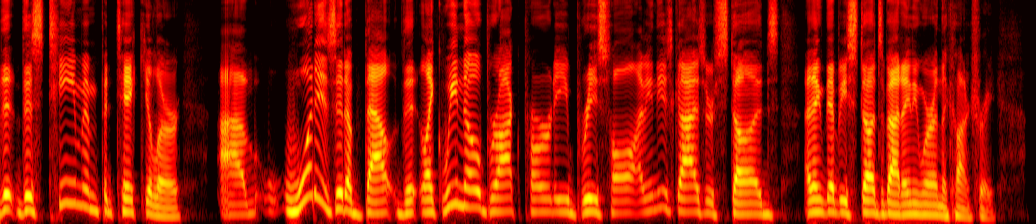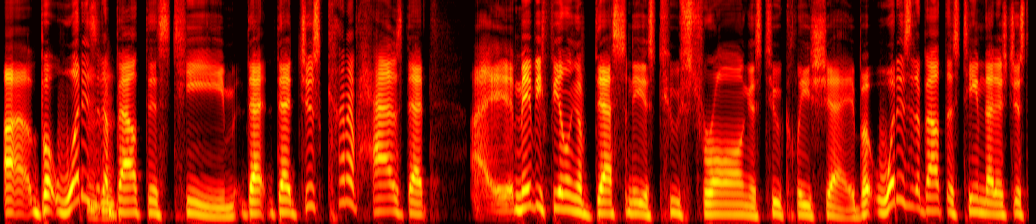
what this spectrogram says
th- this team in particular, Um, what is it about that? Like we know Brock Purdy, Breece Hall. I mean, these guys are studs. I think they'd be studs about anywhere in the country. Uh, but what is mm-hmm. it about this team that that just kind of has that? Uh, maybe feeling of destiny is too strong, is too cliche. But what is it about this team that has just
